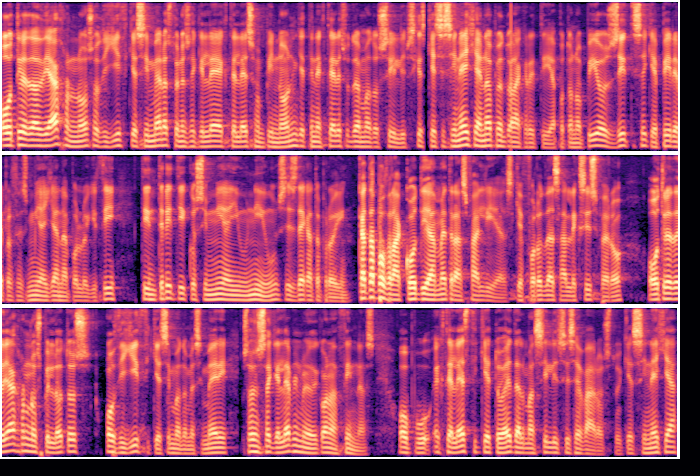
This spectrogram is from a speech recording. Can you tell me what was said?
Ο 32χρονο οδηγήθηκε σήμερα στον εισαγγελέα εκτελέσεων ποινών για την εκτέλεση του τερματοσύλληψης και στη συνέχεια ενώπιον του ανακριτή, από τον οποίο ζήτησε και πήρε προθεσμία για να απολογηθεί την 3η 21 Ιουνίου στις 10 το πρωί. Κατά από δρακόντια μέτρα ασφαλείας και φορώντας αλεξίσφαιρο, ο 32χρονο πιλότος οδηγήθηκε σήμερα το μεσημέρι στον εισαγγελέα πλημμυριωδικών Αθήνας, όπου εκτελέστηκε το ένταλμα σύλληψης σε βάρος του και συνέχεια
